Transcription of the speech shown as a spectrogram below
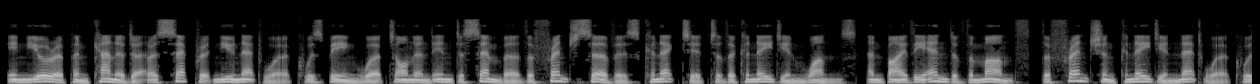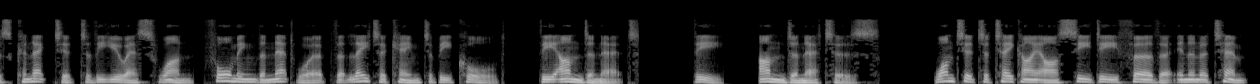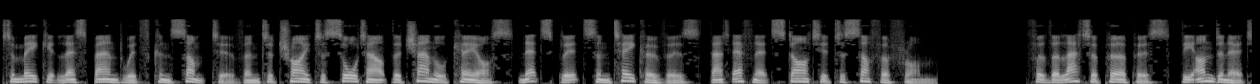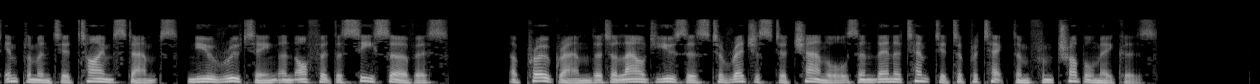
In Europe and Canada a separate new network was being worked on and in December the French servers connected to the Canadian ones, and by the end of the month, the French and Canadian network was connected to the US one, forming the network that later came to be called the Undernet. The Undernetters wanted to take IRCD further in an attempt to make it less bandwidth consumptive and to try to sort out the channel chaos net splits and takeovers that EFNET started to suffer from. For the latter purpose, the Undernet implemented timestamps, new routing and offered the C service, a program that allowed users to register channels and then attempted to protect them from troublemakers.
